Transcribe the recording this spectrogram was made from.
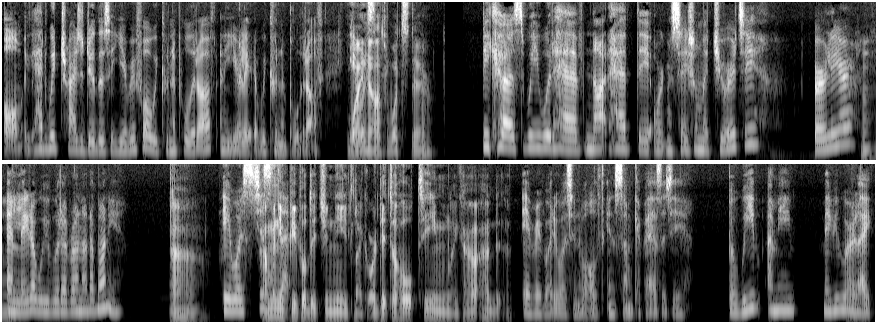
almost had we tried to do this a year before, we couldn't have pulled it off, and a year later we couldn't have pulled it off. It Why was- not? What's there? because we would have not had the organizational maturity earlier Mm-hmm. and later we would have run out of money Ah. it was just How many that people did you need? Like, or did the whole team? Like, how? how d- everybody was involved in some capacity but we i mean maybe we were like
